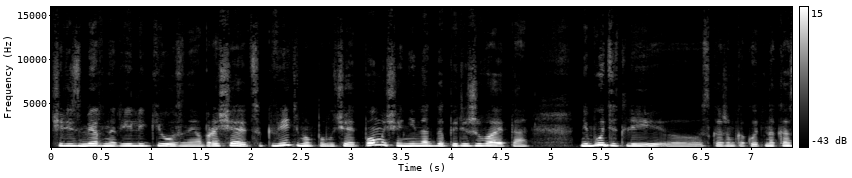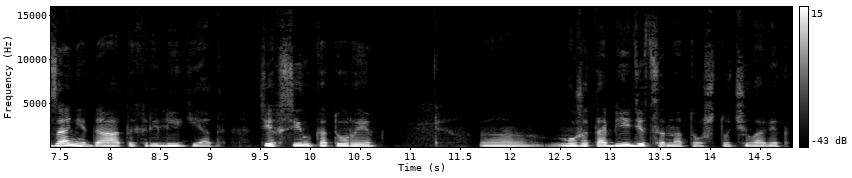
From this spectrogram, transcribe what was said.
чрезмерно религиозные, обращаются к ведьмам, получают помощь, они иногда переживают, а не будет ли, э, скажем, какое-то наказание да, от их религии, от тех сил, которые э, может обидеться на то, что человек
